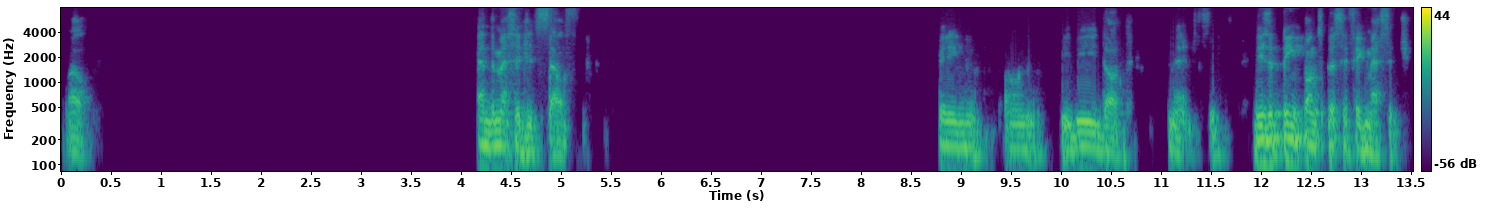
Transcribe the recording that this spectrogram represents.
Well, and the message itself. Ping dot message. This is a ping pong specific message,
